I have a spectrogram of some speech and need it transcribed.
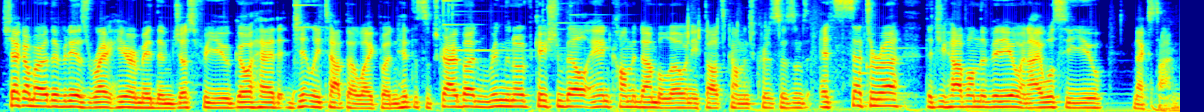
Check out my other videos right here. I made them just for you. Go ahead, gently tap that like button, hit the subscribe button, ring the notification bell, and comment down below any thoughts, comments, criticisms, etc. that you have on the video, and I will see you next time.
